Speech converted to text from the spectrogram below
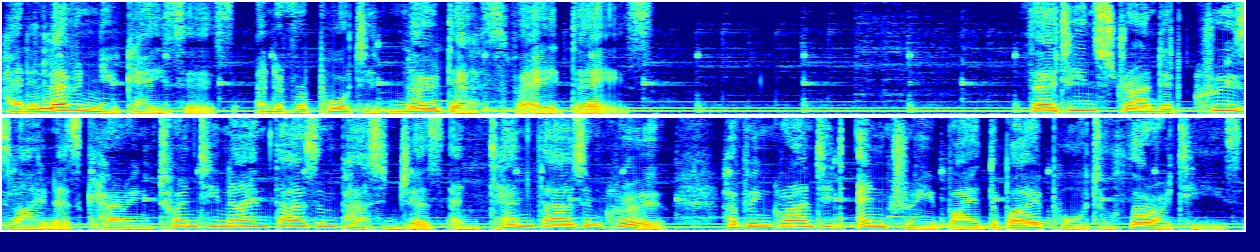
had 11 new cases and have reported no deaths for eight days. 13 stranded cruise liners carrying 29,000 passengers and 10,000 crew have been granted entry by Dubai port authorities.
